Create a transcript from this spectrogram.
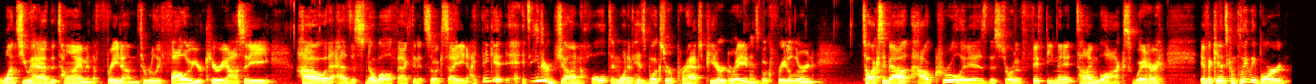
once you had the time and the freedom to really follow your curiosity, how that has a snowball effect and it's so exciting. I think it it's either John Holt in one of his books or perhaps Peter Gray in his book Free to Learn talks about how cruel it is this sort of 50 minute time blocks where if a kid's completely bored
